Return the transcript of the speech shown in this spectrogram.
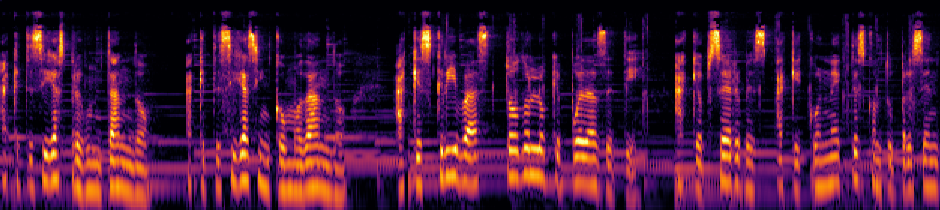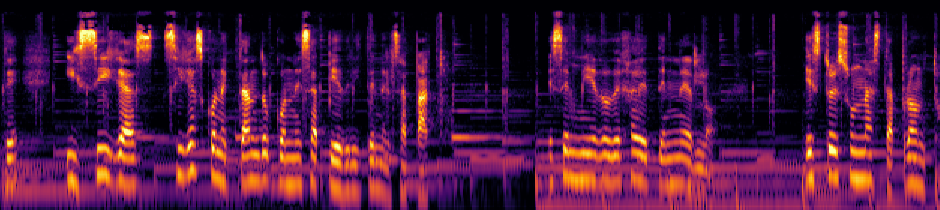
a que te sigas preguntando, a que te sigas incomodando, a que escribas todo lo que puedas de ti, a que observes, a que conectes con tu presente y sigas, sigas conectando con esa piedrita en el zapato. Ese miedo deja de tenerlo. Esto es un hasta pronto.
